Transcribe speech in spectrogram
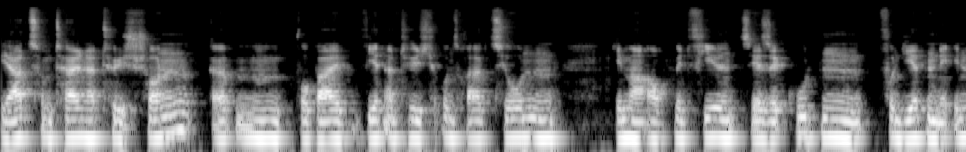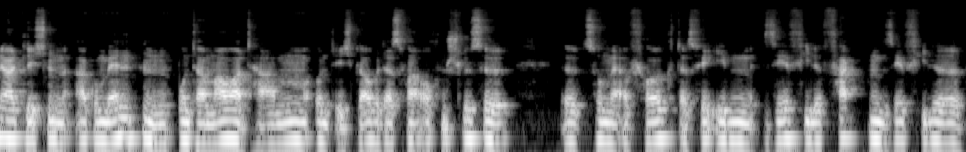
Ja, zum Teil natürlich schon, ähm, wobei wir natürlich unsere Aktionen immer auch mit vielen sehr, sehr guten, fundierten inhaltlichen Argumenten untermauert haben. Und ich glaube, das war auch ein Schlüssel äh, zum Erfolg, dass wir eben sehr viele Fakten, sehr viele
